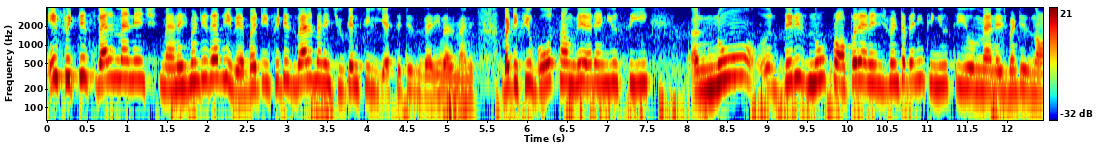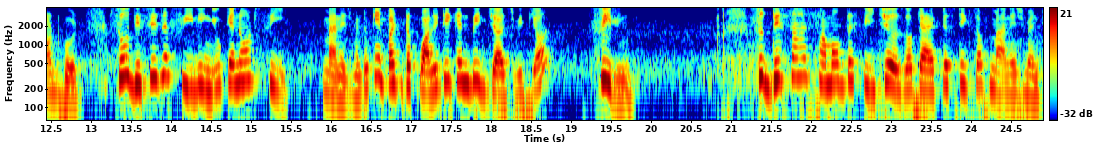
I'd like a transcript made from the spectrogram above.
if it is well managed management is everywhere but if it is well managed you can feel yes it is very well managed. But if you go somewhere and you see uh, no there is no proper arrangement of anything. You see your management is not good. So this is a feeling. You cannot see management okay? But the quality can be judged with your feeling. So these are some of the features or characteristics of management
